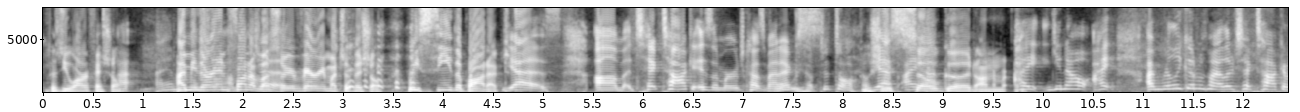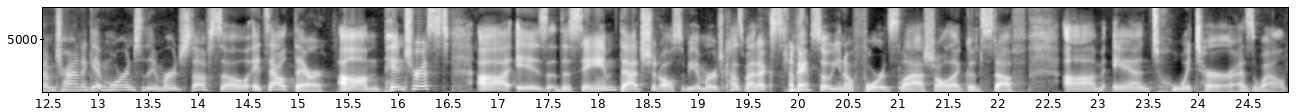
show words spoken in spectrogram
Because you are official. I- I am mean, they're in I'm front of us, so you're very much official. we see the product. Yes. Um, TikTok is Emerge Cosmetics. We have to talk. Oh, she's Yes, I so ha- good on. Emer- I, you know, I, I'm really good with my other TikTok, and I'm trying to get more into the emerge stuff, so it's out there. Um, Pinterest uh, is the same. That should also be Emerge Cosmetics. Okay. So you know, forward slash all that good stuff, um, and Twitter as well.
